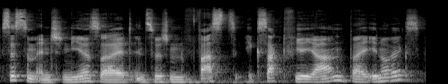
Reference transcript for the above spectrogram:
System Engineer seit inzwischen fast exakt vier Jahren bei Innovex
